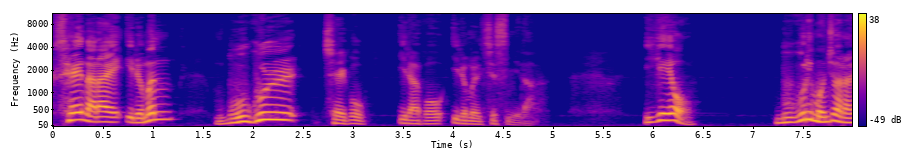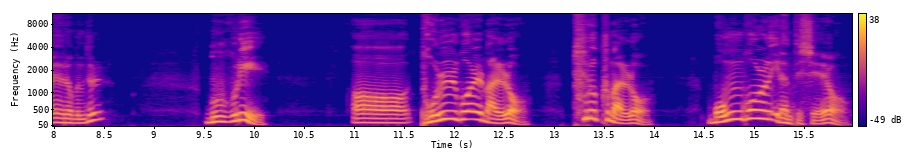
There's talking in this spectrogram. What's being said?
새 나라의 이름은 무굴 제국이라고 이름을 짓습니다. 이게요, 무굴이 뭔지 알아요, 여러분들? 무굴이, 어, 돌궐 말로, 투르크 말로, 몽골이란 뜻이에요.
